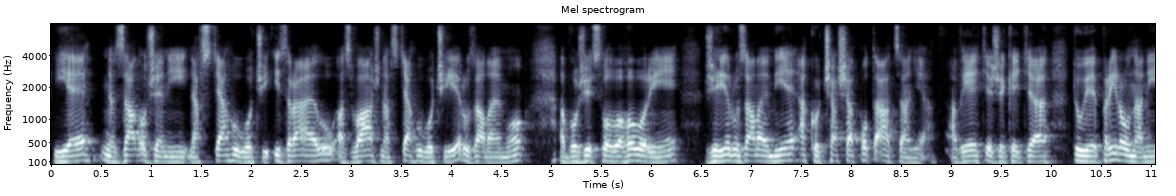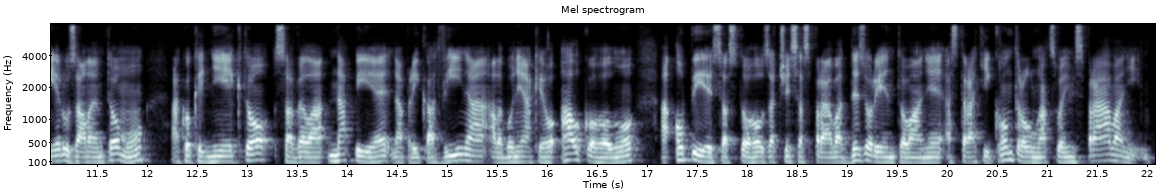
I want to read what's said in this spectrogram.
je založený na vzťahu voči Izraelu a zvlášť na vzťahu voči Jeruzalému. A Božie slovo hovorí, že Jeruzalém je ako čaša potácania. A viete, že keď tu je prirovnaný Jeruzalém tomu, ako keď niekto sa veľa napije, napríklad vína alebo nejakého alkoholu a opije sa z toho, začne sa správať dezorientovane a stratí kontrolu nad svojim správaním.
